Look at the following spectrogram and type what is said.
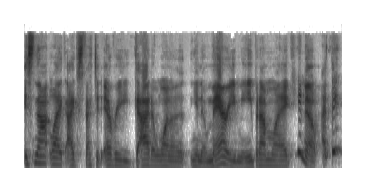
it's not like I expected every guy to want to, you know, marry me, but I'm like, you know, I think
